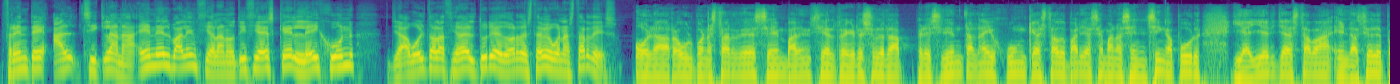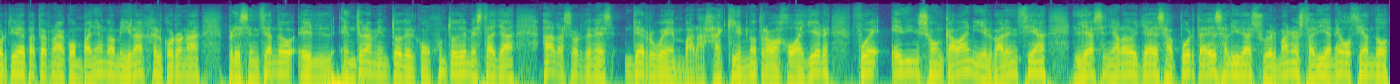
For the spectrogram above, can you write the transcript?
frente al Chiclana. En el Valencia la noticia es que Lei Jun ya ha vuelto a la ciudad del Turia. Eduardo Esteve, buenas tardes. Hola Raúl, buenas tardes. En Valencia el regreso de la presidenta Lai Jun, que ha estado varias semanas en Singapur y ayer ya estaba en la ciudad deportiva de Paterna acompañando a Miguel Ángel Corona, presenciando el entrenamiento del conjunto de Mestalla a las órdenes de Rubén Baraja. Quien no trabajó ayer fue Edinson Cavani. El Valencia le ha señalado ya esa puerta de salida. Su hermano estaría negociando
